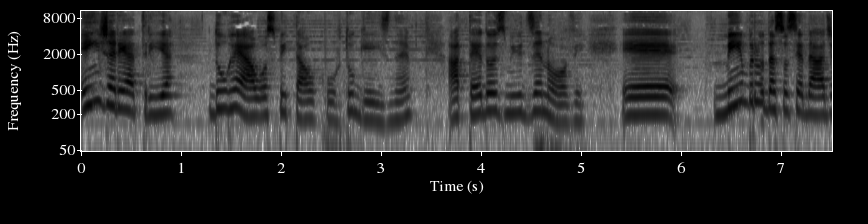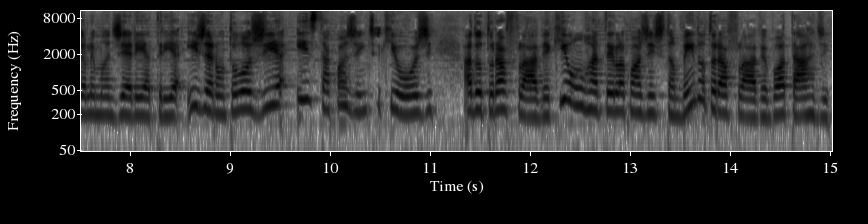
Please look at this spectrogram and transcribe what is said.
em geriatria do Real Hospital Português, né? Até 2019. É membro da Sociedade Alemã de Geriatria e Gerontologia e está com a gente aqui hoje a doutora Flávia. Que honra tê-la com a gente também, doutora Flávia. Boa tarde.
